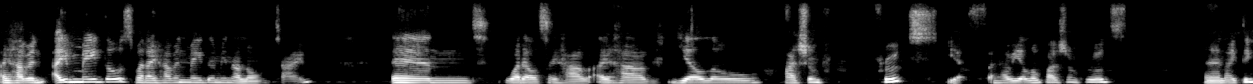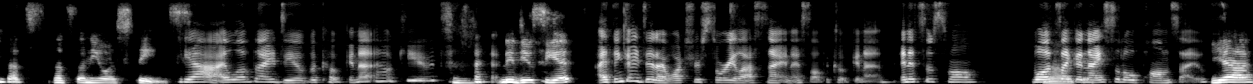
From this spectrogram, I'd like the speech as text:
I haven't I've made those, but I haven't made them in a long time. And what else I have? I have yellow passion fruits. Yes, I have yellow passion fruits and i think that's that's the newest things yeah i love the idea of the coconut how cute mm-hmm. did you see it i think i did i watched your story last night and i saw the coconut and it's so small well it's no, like okay. a nice little palm size yeah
